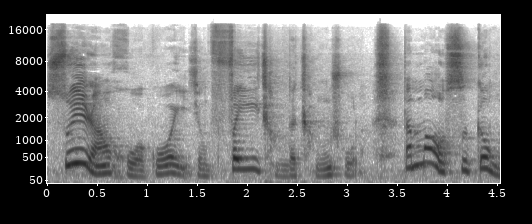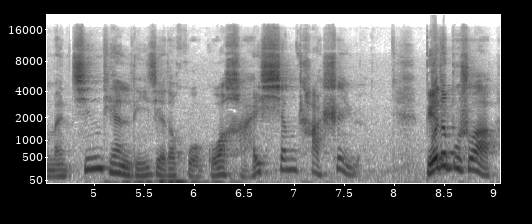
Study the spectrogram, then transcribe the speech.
虽然火锅已经非常的成熟了，但貌似跟我们今天理解的火锅还相差甚远。别的不说啊，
